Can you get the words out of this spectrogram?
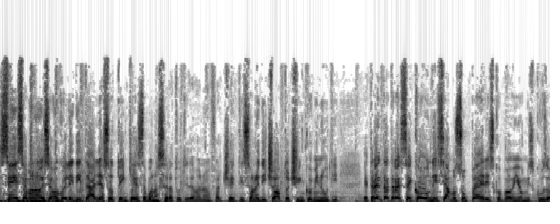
Sì, siamo noi, siamo quelli d'Italia sotto inchiesta. Buonasera a tutti da Manuel Falcetti. Sono le 18, 5 minuti e 33 secondi. Siamo su Periscope. Io mi scuso,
